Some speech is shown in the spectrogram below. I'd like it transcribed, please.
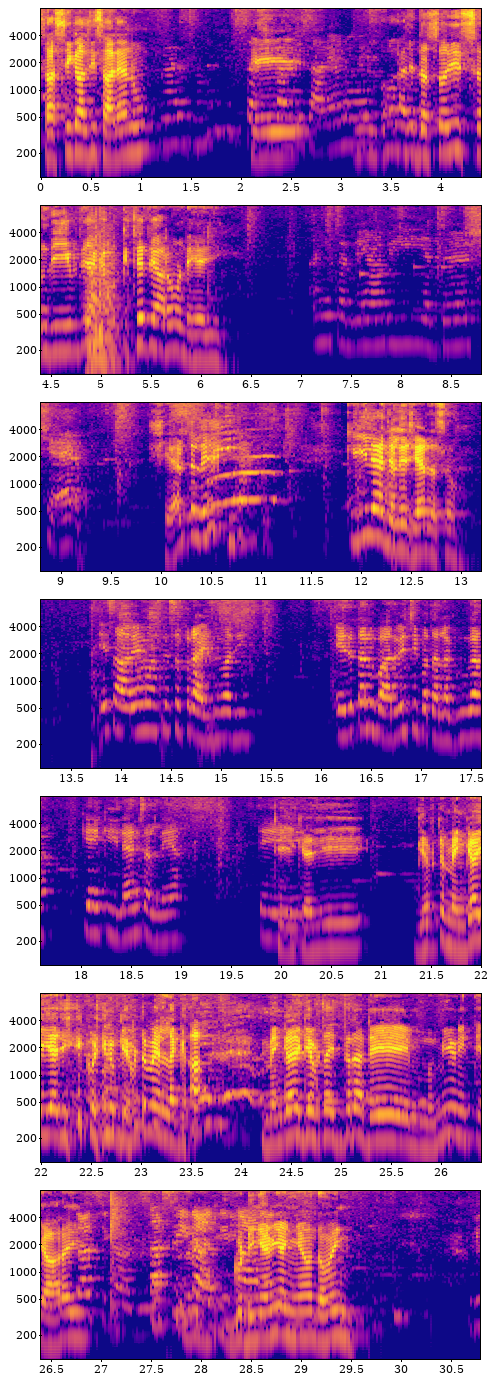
ਸਤਿ ਸ਼੍ਰੀ ਅਕਾਲ ਜੀ ਸਾਰਿਆਂ ਨੂੰ। ਸਤਿ ਸ਼੍ਰੀ ਅਕਾਲ ਜੀ ਸਾਰਿਆਂ ਨੂੰ। ਅੱਜ ਦੱਸੋ ਜੀ ਸੰਦੀਪ ਦੇ ਅਗਮ ਕਿੱਥੇ ਤਿਆਰ ਹੋਣ ਡੇ ਆ ਜੀ? ਅਸੀਂ ਚੱਲੇ ਆਂ ਵੀ ਅੱਜ ਸ਼ਹਿਰ। ਸ਼ਹਿਰ ਚੱਲੇ? ਕੀ ਲੈਣ ਚੱਲੇ ਸ਼ਹਿਰ ਦੱਸੋ? ਇਹ ਸਾਰਿਆਂ ਵਾਸਤੇ ਸਰਪ੍ਰਾਈਜ਼ ਵਾ ਜੀ। ਇਹ ਤੇ ਤੁਹਾਨੂੰ ਬਾਅਦ ਵਿੱਚ ਹੀ ਪਤਾ ਲੱਗੂਗਾ ਕਿ ਅਸੀਂ ਕੀ ਲੈਣ ਚੱਲੇ ਆ। ਤੇ ਠੀਕ ਹੈ ਜੀ। ਗਿਫਟ ਮਹਿੰਗਾ ਹੀ ਆ ਜੀ। ਕੁੜੀ ਨੂੰ ਗਿਫਟ ਮਿਲਣ ਲੱਗਾ। ਮਹਿੰਗਾ ਹੀ ਗਿਫਟ ਇੱਧਰ ਸਾਡੇ ਮੰਮੀ ਹੋਣੀ ਤਿਆਰ ਆ ਜੀ। ਗੁੱਡੀਆਂ ਵੀ ਆਈਆਂ ਦੋਵੇਂ ਹੀ।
